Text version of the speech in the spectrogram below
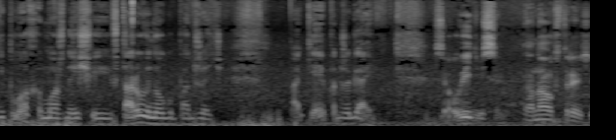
Неплохо, можно еще и вторую ногу поджечь. Окей, поджигай. Все, увидимся. До новых встреч.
